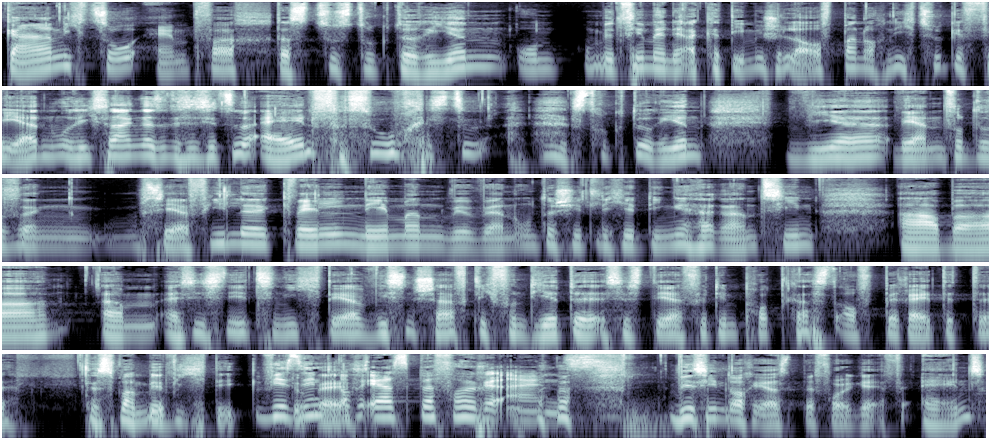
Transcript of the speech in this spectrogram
gar nicht so einfach, das zu strukturieren und um jetzt hier meine akademische Laufbahn auch nicht zu gefährden, muss ich sagen. Also das ist jetzt nur ein Versuch, es zu strukturieren. Wir werden sozusagen sehr viele Quellen nehmen, wir werden unterschiedliche Dinge heranziehen, aber ähm, es ist jetzt nicht der wissenschaftlich fundierte, es ist der für den Podcast aufbereitete. Das war mir wichtig. Wir sind weißt. auch erst bei Folge 1. wir sind auch erst bei Folge 1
